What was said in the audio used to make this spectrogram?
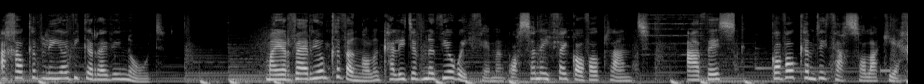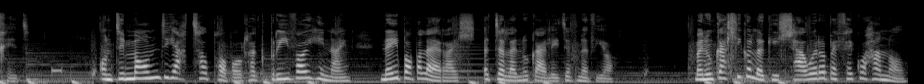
a chael cyfleoedd i gyrraedd ei nod. Mae arferion cyfyngol yn cael eu defnyddio weithiau mewn gwasanaethau gofal plant, addysg, gofal cymdeithasol ac iechyd. Ond dim ond i atal pobl rhag brifo'u hunain neu bobl eraill y dylen nhw gael eu defnyddio. Maen nhw'n gallu golygu llawer o bethau gwahanol,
